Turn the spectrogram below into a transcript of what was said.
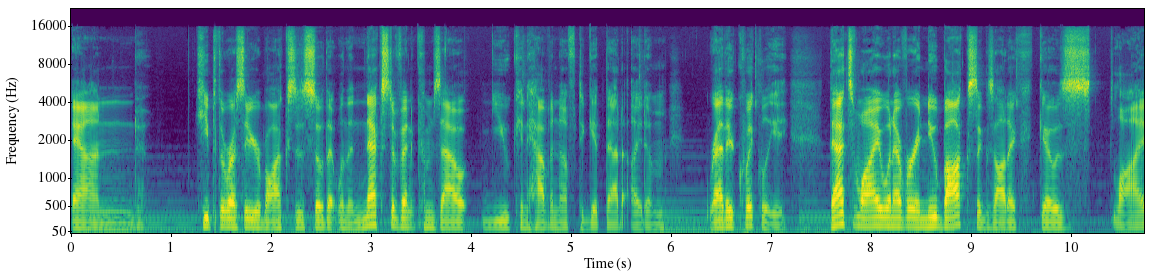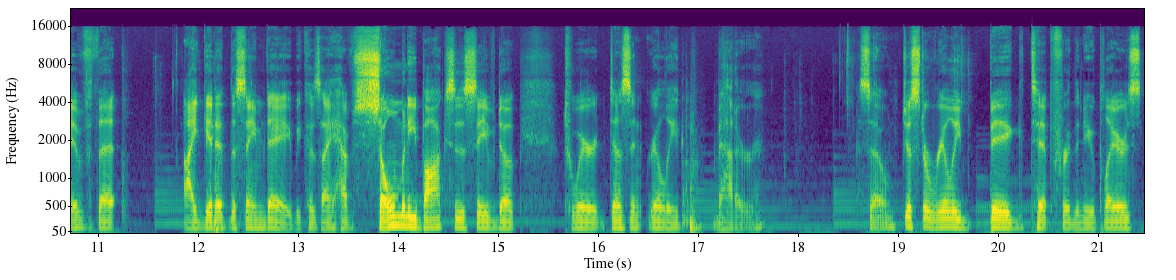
and keep the rest of your boxes so that when the next event comes out, you can have enough to get that item rather quickly. That's why whenever a new box exotic goes live, that I get it the same day because I have so many boxes saved up to where it doesn't really matter. So, just a really big tip for the new players.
